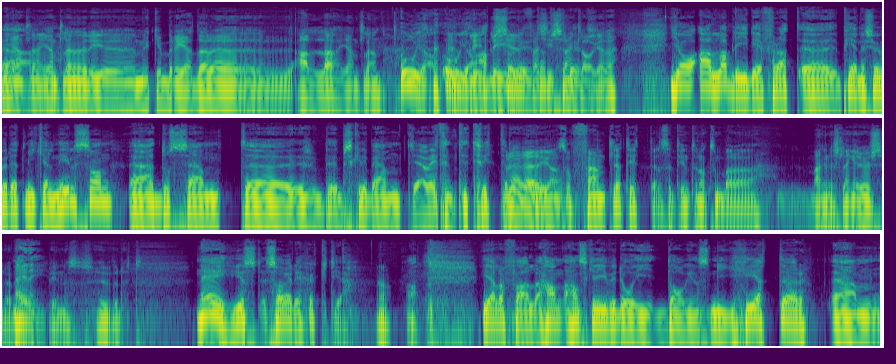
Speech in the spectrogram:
Egentligen, egentligen är det ju mycket bredare, eh, alla egentligen. Oh ja, oh ja blir, absolut. blir fascistanklagade. Ja, alla blir det för att eh, penishuvudet Mikael Nilsson, eh, docent, eh, skribent, jag vet inte, Twitter. Det där är ju hans offentliga titel, så det är inte något som bara Magnus slänger ur sig. Nej, nej. Penishuvudet. Nej, just det. Sa jag det högt? Ja. Ja. ja. I alla fall, han, han skriver då i Dagens Nyheter um,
